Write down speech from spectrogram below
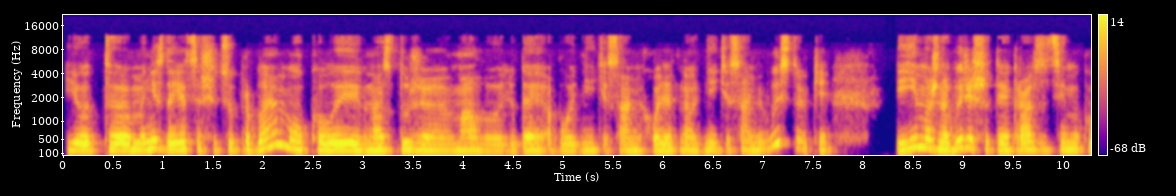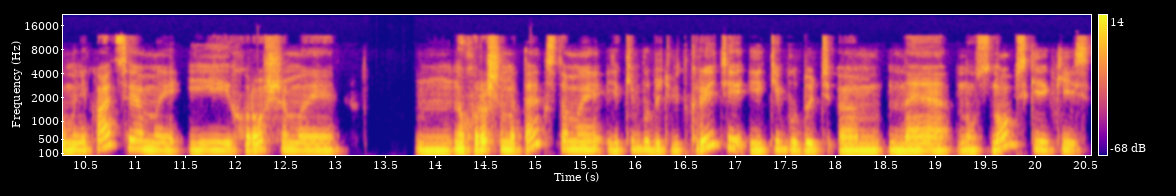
І от е, мені здається, що цю проблему, коли в нас дуже мало людей або одні ті самі ходять на одні ті самі виставки, її можна вирішити якраз за цими комунікаціями і хорошими, ну, хорошими текстами, які будуть відкриті, і які будуть ем, не ну, снобські якісь,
